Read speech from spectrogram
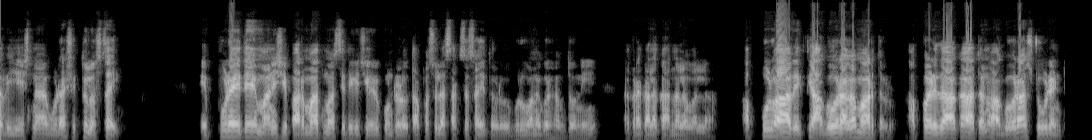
అవి చేసినా కూడా శక్తులు వస్తాయి. ఎప్పుడైతే మనిషి పరమాత్మ స్థితికి చేరుకుంటాడో తపస్సుల సక్సెస్ అవుతాడో గురువు అనుగ్రహంతో రకరకాల కారణాల వల్ల అప్పుడు ఆ వ్యక్తి అఘోరాగా మారుతాడు. అప్పటిదాకా అతను అఘోరా స్టూడెంట్.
